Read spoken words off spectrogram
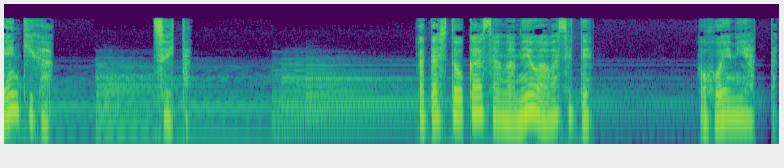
電気がついた。私とお母さんは目を合わせて微笑み合った。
